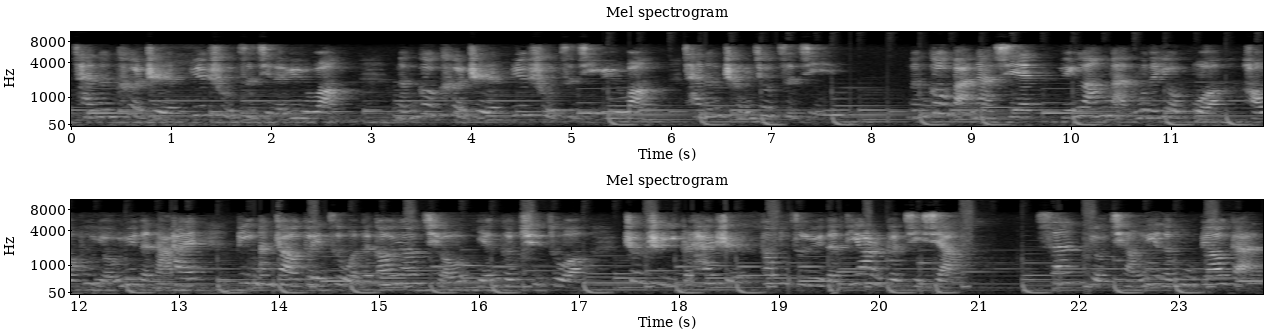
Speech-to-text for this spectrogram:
才能克制约束自己的欲望，能够克制约束自己欲望，才能成就自己。能够把那些琳琅满目的诱惑毫不犹豫地拿开，并按照对自我的高要求严格去做，正是一个开始高度自律的第二个迹象。三，有强烈的目标感。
